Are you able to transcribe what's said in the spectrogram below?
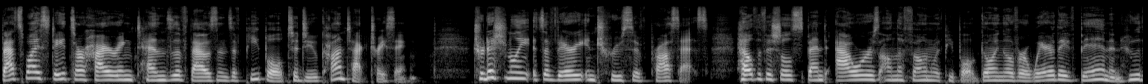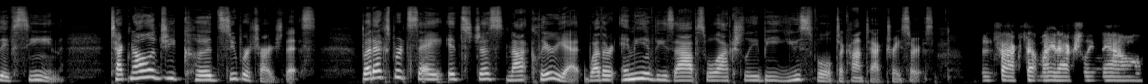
That's why states are hiring tens of thousands of people to do contact tracing. Traditionally, it's a very intrusive process. Health officials spend hours on the phone with people, going over where they've been and who they've seen. Technology could supercharge this. But experts say it's just not clear yet whether any of these apps will actually be useful to contact tracers in fact, that might actually now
